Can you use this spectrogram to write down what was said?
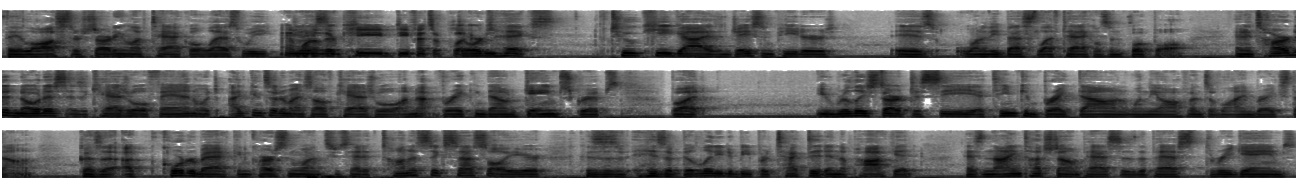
They lost their starting left tackle last week, and one of their key defensive players. Jordan Hicks, two key guys, and Jason Peters is one of the best left tackles in football. And it's hard to notice as a casual fan, which I'd consider myself casual. I'm not breaking down game scripts, but you really start to see a team can break down when the offensive line breaks down. Because a, a quarterback in Carson Wentz, who's had a ton of success all year, because his, his ability to be protected in the pocket, has nine touchdown passes the past three games.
